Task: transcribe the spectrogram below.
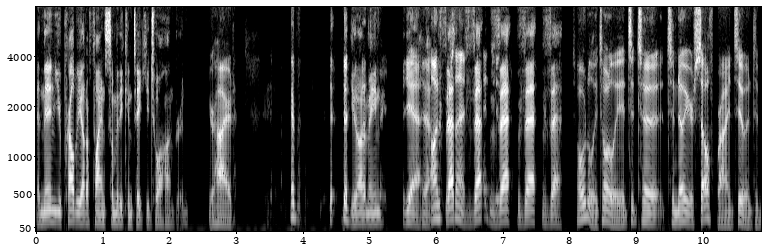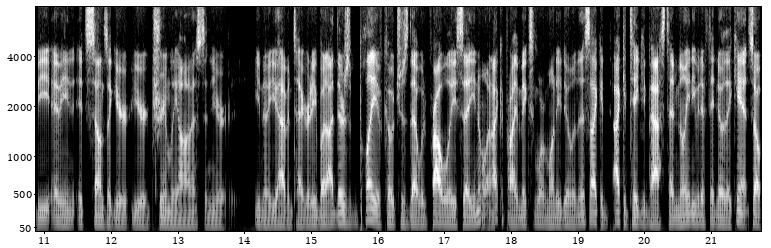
And then you probably ought to find somebody that can take you to 100. You're hired. you know what I mean? Yeah, yeah. vet, vet, vet, vet, vet. Totally, totally. It's to, to to know yourself, Brian, too, and to be. I mean, it sounds like you're you're extremely honest, and you're you know you have integrity. But I, there's plenty of coaches that would probably say, you know what, I could probably make some more money doing this. I could I could take you mm-hmm. past 10 million, even if they know they can't. So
